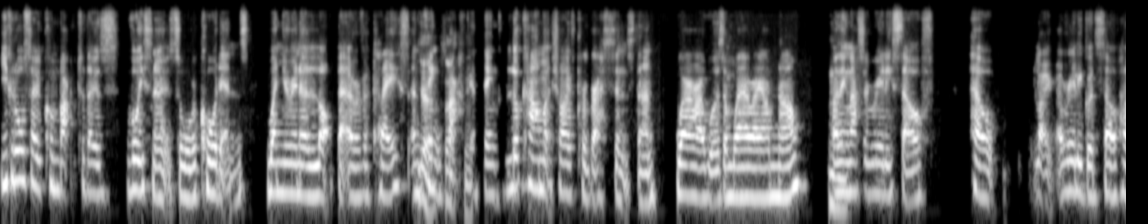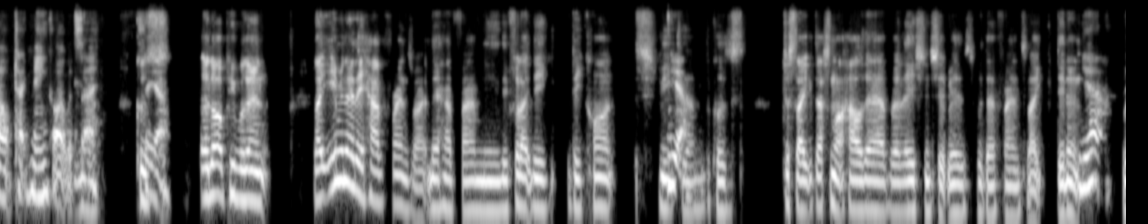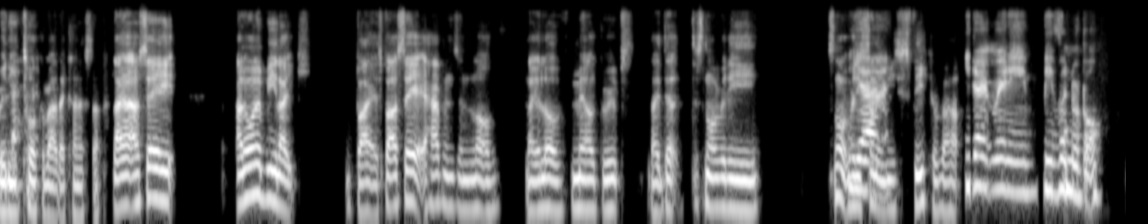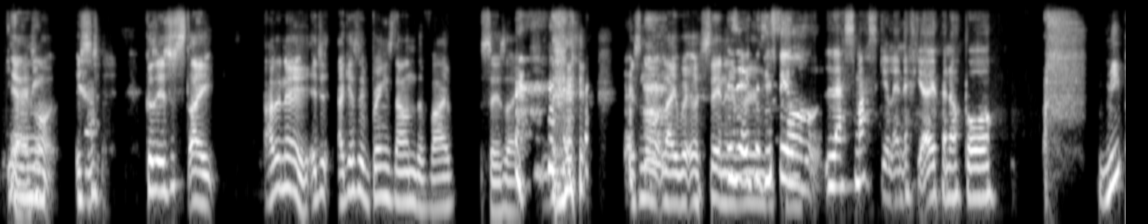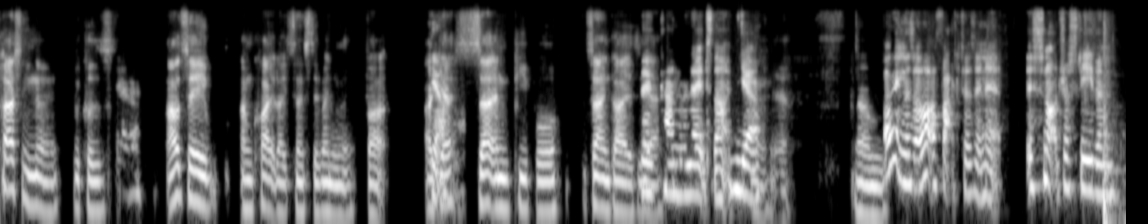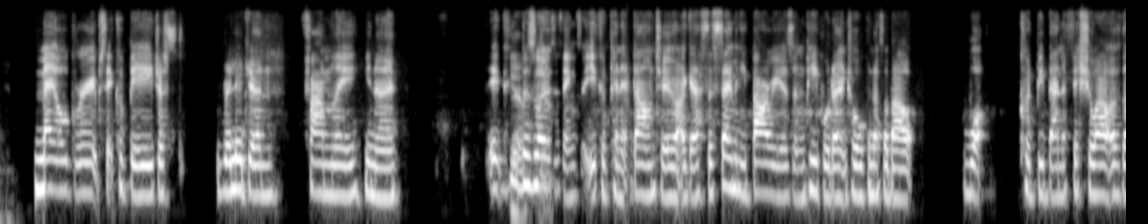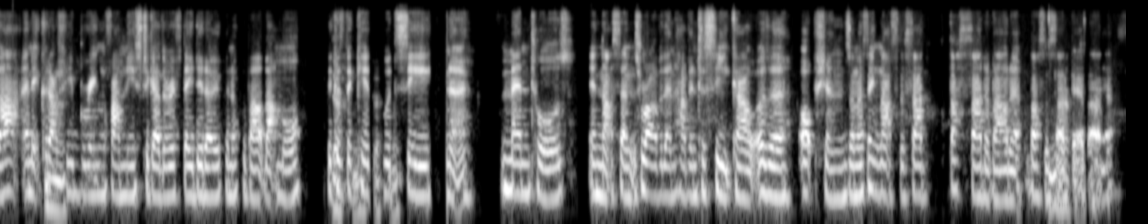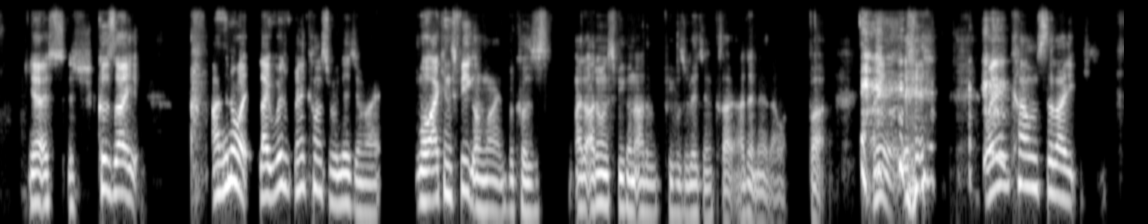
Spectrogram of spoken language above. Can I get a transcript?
you could also come back to those voice notes or recordings when you're in a lot better of a place and Yeah, think exactly. back and think look how much i've progressed since then where i was and where i am now i Mhm. think that's a really self help like a really good self help technique i would say Yeah. because yeah. a lot of people don't like even though they have friends right they have family they feel like they they can't speak Yeah. to them because just like that's not how their relationship is with their friends like they don't yeah really definitely. talk about that kind of stuff like i'll say i don't want to be like biased but i'll say it happens in a lot of like a lot of male groups like that it's not really it's not really Yeah. something you speak about you don't really be vulnerable Do you know yeah, it's I mean? not. It's Yeah. because it's just like I don't know. It just I guess it brings down the vibe. So it's like it's not like we're sitting in is it because you feel less masculine if you open up or Me personally, no, because Yeah. I would say I'm quite like sensitive anyway. But I Yeah. guess certain people, certain guys, they yeah, can relate to that yeah yeah. Um, I think there's a lot of factors in it. It's not just even male groups, it could be just religion, family, you know. It, Yeah, there's loads of things that you could pin it down to. I guess there's so many barriers, and people don't talk enough about what could be beneficial out of that. And it could Mhm. actually bring families together if they did open up about that more because the Definitely, kids would see, you know, mentors in that sense rather than having to seek out other options. And I think that's the sad that's sad about it. That's the sad bit about it. yeah, it's it's because like I don't know what like when, when it comes to religion, right? Well, I can speak on mine because I don't, I don't want to speak on other people's religion because I, I don't know that one. But when it, when it comes to like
